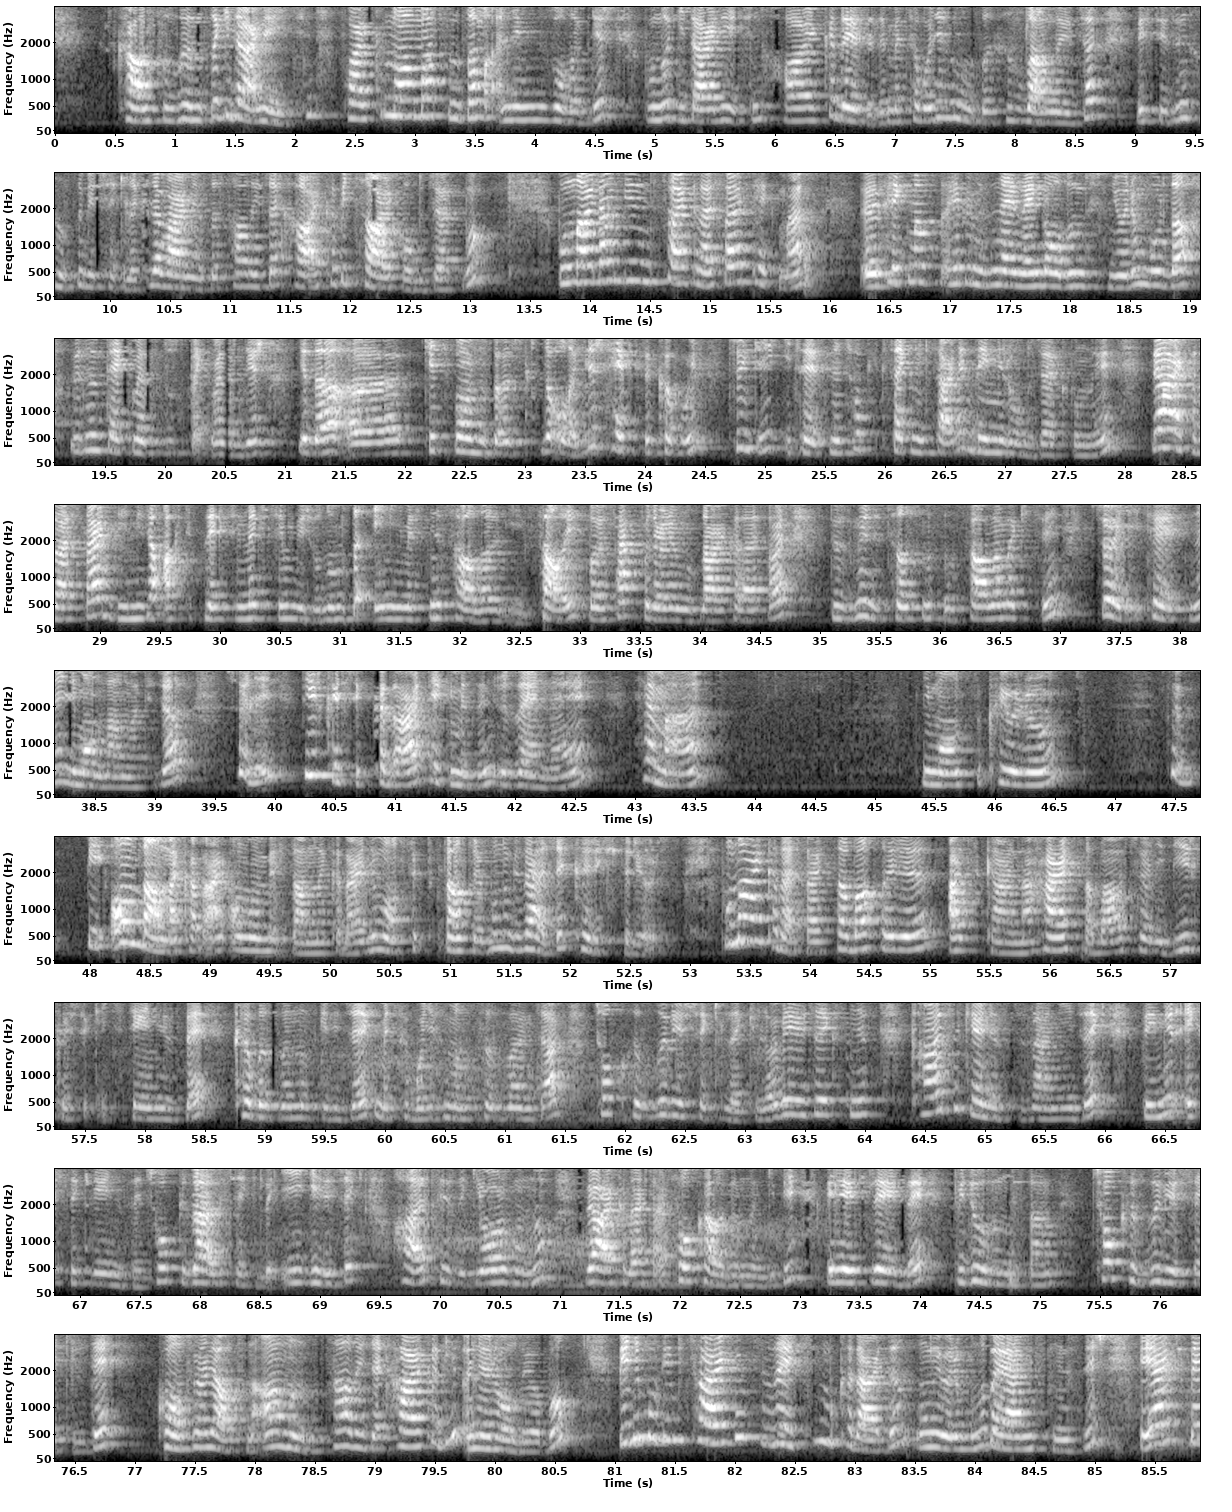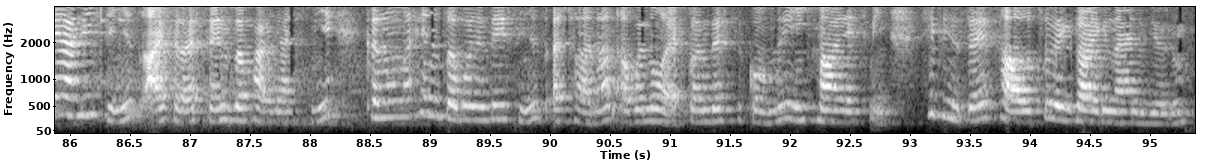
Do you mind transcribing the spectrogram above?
kansızlığınızı giderdiği için farkında olmazsınız ama aneminiz olabilir. Bunu giderdiği için harika derecede metabolizmanızı hızlandıracak ve sizin hızlı bir şekilde kilo vermenizi sağlayacak harika bir tarif olacak bu. Bunlardan birincisi arkadaşlar pekmez. E, pekmez hepimizin evlerinde olduğunu düşünüyorum. Burada üzüm pekmezi, dut pekmezidir ya da e, keçi boynuzu özütlü de olabilir. Hepsi kabul. Çünkü içerisinde çok yüksek miktarda demir olacak bunların. Ve arkadaşlar demiri aktifleştirmek için vücudumuzda emilmesini sağlay- sağlayıp bağırsak floramızda arkadaşlar düzgünce çalışmasını sağlamak için şöyle içerisine limon damlatacağız. Şöyle bir kaşık kadar pekmezin üzerine hemen limon sıkıyorum. Tabii bir 10 damla kadar, 10-15 damla kadar limon sıktıktan sonra bunu güzelce karıştırıyoruz. Bunu arkadaşlar sabahları aç karnına her sabah şöyle bir kaşık içtiğinizde kabızlığınız gidecek, metabolizmanız hızlanacak, çok hızlı bir şekilde kilo vereceksiniz, kan şekerinizi düzenleyecek, demir eksikliğinize çok güzel bir şekilde iyi gelecek, halsizlik, yorgunluk ve arkadaşlar soğuk algınlığı gibi belirtileri de vücudunuzdan çok hızlı bir şekilde kontrol altına almanızı sağlayacak harika bir öneri oluyor bu. Benim bugünkü tarifim sizler için bu kadardı. Umuyorum bunu beğenmişsinizdir. Eğer ki beğendiyseniz arkadaşlarınızla paylaşmayı, kanalıma henüz abone değilseniz aşağıdan abone olarak bana destek olmayı ihmal etmeyin. Hepinize sağlıklı ve güzel günler diliyorum.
